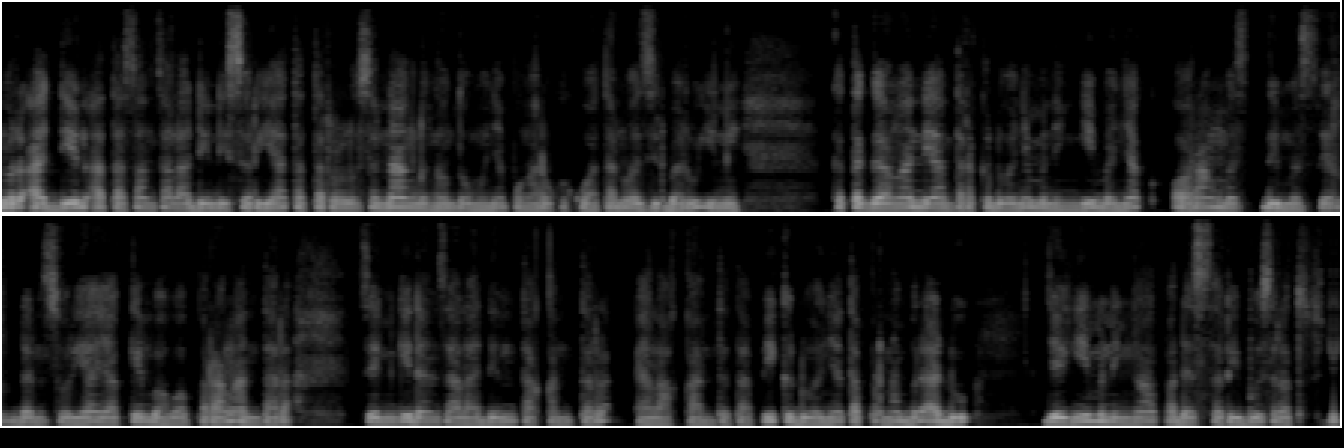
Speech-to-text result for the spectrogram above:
Nur Adin atasan Saladin di Suriah tak terlalu senang dengan tumbuhnya pengaruh kekuatan wazir baru ini. Ketegangan di antara keduanya meninggi. Banyak orang di Mesir dan Suriah yakin bahwa perang antara Zengi dan Saladin takkan terelakkan, tetapi keduanya tak pernah beradu. Jengi meninggal pada 1174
